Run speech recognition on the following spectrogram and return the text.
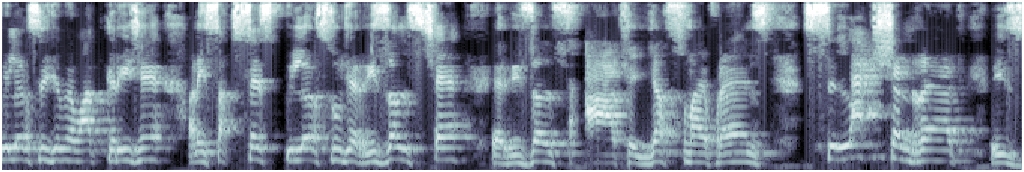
પિલર્સની જે મેં વાત કરી છે અને સક્સેસ પિલર્સનું જે રિઝલ્ટ છે, એ રિઝલ્ટ આ છે. Yes my friends selection rate is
